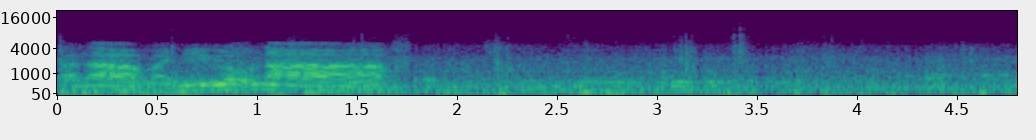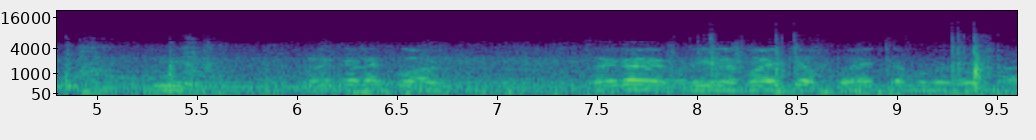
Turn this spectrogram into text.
Ana, Manilo na. Kuwan. Lagi na kanila. Baita, baita mo na rosa.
